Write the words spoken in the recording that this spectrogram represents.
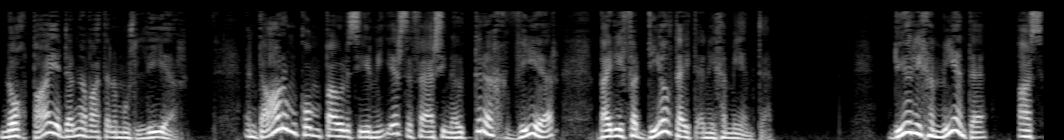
nog baie dinge wat hulle moes leer. En daarom kom Paulus hier in die eerste versie nou terug weer by die verdeeldheid in die gemeente. Deur die gemeente as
